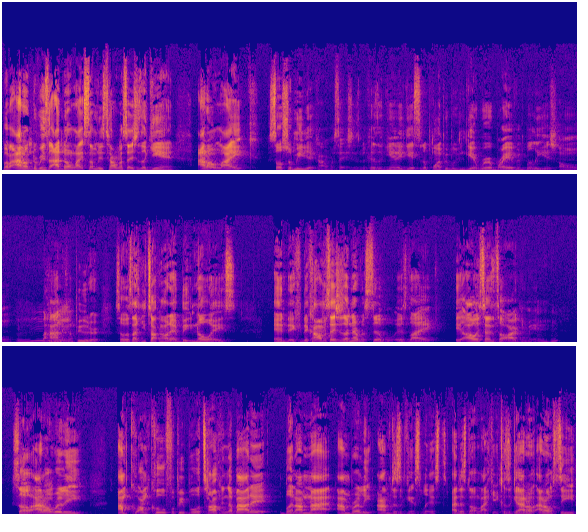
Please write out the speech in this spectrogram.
But I don't. The reason I don't like some of these conversations again, I don't like social media conversations because again, it gets to the point people can get real brave and bullyish on behind the mm. computer. So it's like you talking all that big noise, and the, the conversations are never civil. It's like it always turns into an argument. Mm-hmm. So I don't really. I'm I'm cool for people talking about it, but I'm not. I'm really. I'm just against lists. I just don't like it because again, I don't. I don't see.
